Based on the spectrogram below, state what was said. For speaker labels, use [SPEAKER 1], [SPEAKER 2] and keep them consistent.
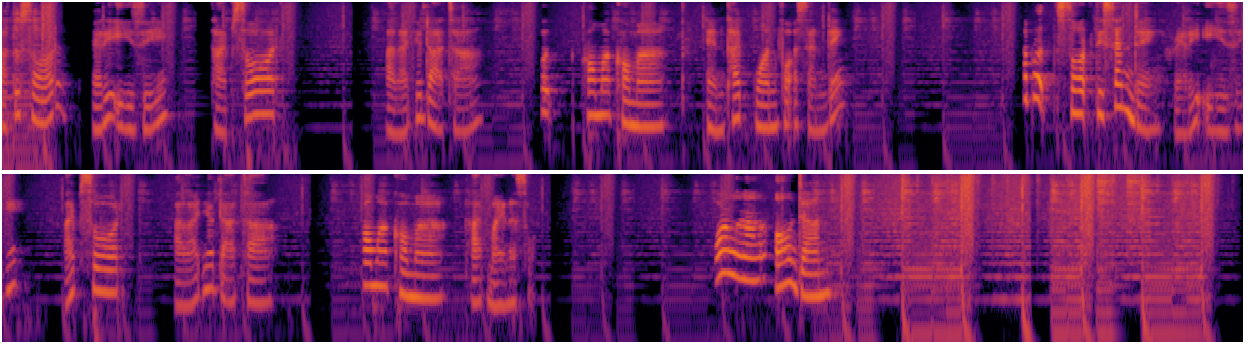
[SPEAKER 1] How to sort? Very easy. Type sort, highlight your data, put comma comma, and type 1 for ascending. How about sort descending? Very easy. Type sort, highlight your data, comma comma, type minus 1. Voila, all done.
